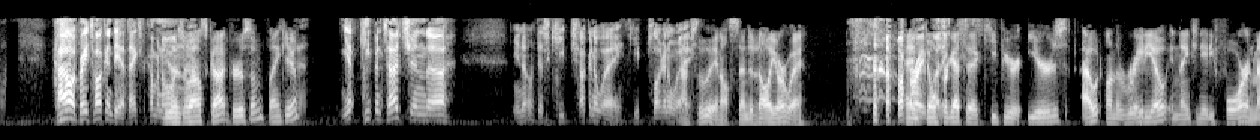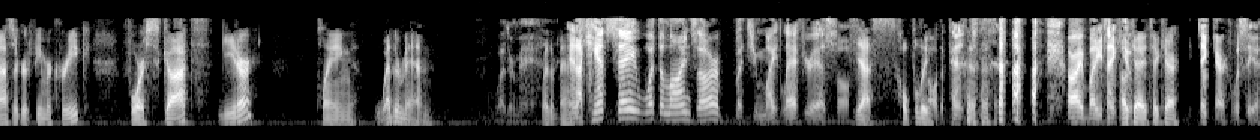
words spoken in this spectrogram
Kyle, great talking to you. Thanks for coming you on. as man. well, Scott. Gruesome, thank you. Yep. Keep in touch and uh, you know just keep chucking away, keep plugging away. Absolutely, and I'll send it all your way. And right, don't buddy. forget to keep your ears out on the radio in 1984 in Massacre at Femur Creek for Scott Geeter playing Weatherman. Weatherman. Weatherman. And I can't say what the lines are, but you might laugh your ass off. yes, hopefully. All depends. All right, buddy. Thank you. Okay, take care. Take care. We'll see you.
